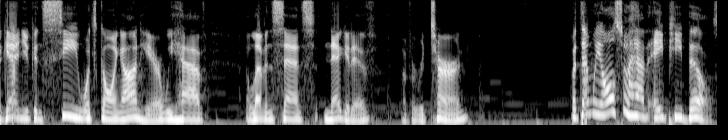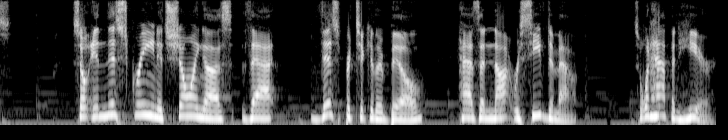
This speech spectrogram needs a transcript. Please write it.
Again, you can see what's going on here. We have 11 cents negative of a return. But then we also have AP bills. So in this screen, it's showing us that this particular bill has a not received amount. So what happened here?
